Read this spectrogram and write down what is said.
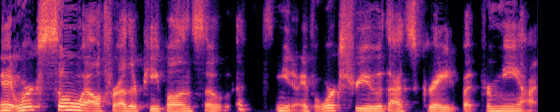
it works so well for other people and so uh, you know if it works for you that's great but for me I,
